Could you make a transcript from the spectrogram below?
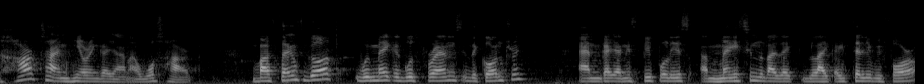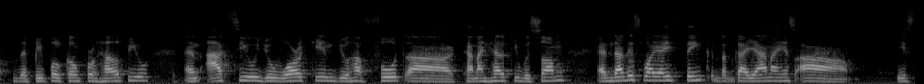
hard time here in Guyana was hard. But thanks God, we make a good friends in the country and Guyanese people is amazing. Like, like I tell you before, the people come for help you and ask you, you're working, you have food, uh, can I help you with some? And that is why I think that Guyana is, uh, is,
